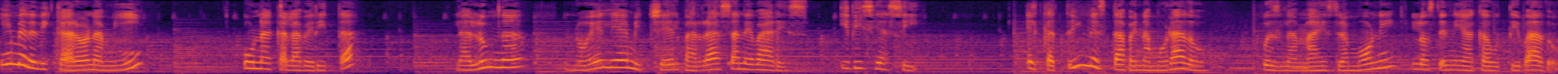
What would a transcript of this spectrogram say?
Y me dedicaron a mí una calaverita, la alumna Noelia Michelle Barraza Nevares y dice así, el Catrín estaba enamorado, pues la maestra Moni los tenía cautivado.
